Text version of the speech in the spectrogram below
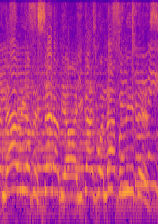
finale of the setup, y'all. You guys will not believe this.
